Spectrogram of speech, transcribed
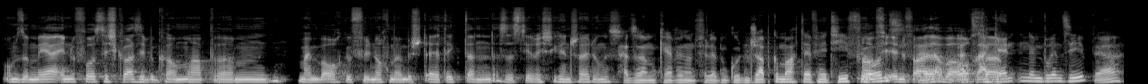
umso mehr Infos ich quasi bekommen habe, ähm, mein Bauchgefühl noch mehr bestätigt, dann, dass es die richtige Entscheidung ist. Also haben Kevin und Philipp einen guten Job gemacht, definitiv für Auf uns. jeden Fall, ja, aber als auch, äh, Agenten im Prinzip, ja.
